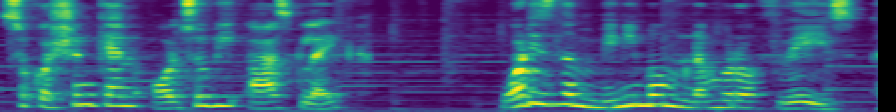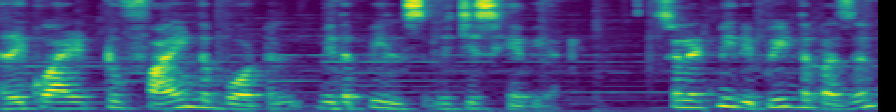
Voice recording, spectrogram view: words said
So question can also be asked like what is the minimum number of ways required to find the bottle with the pills which is heavier? So let me repeat the puzzle.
